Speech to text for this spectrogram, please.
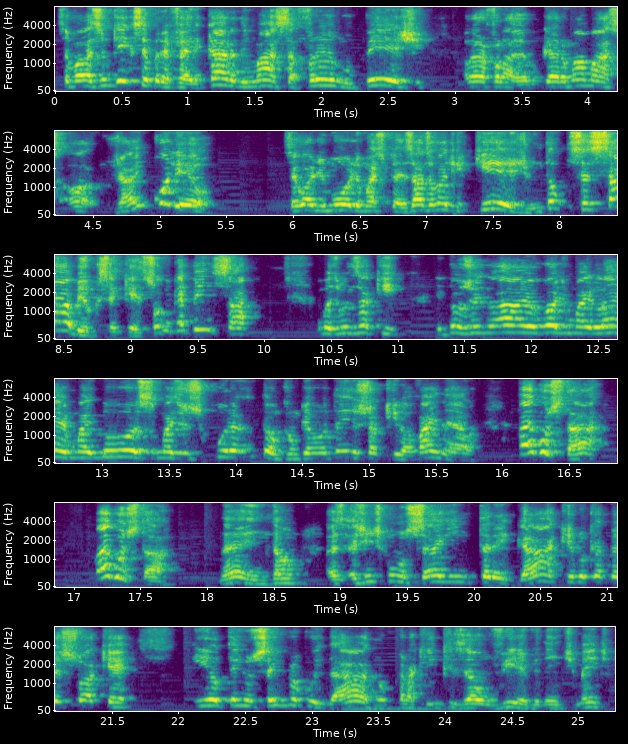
Você fala assim, o que, que você prefere? Carne, massa, frango, peixe? Agora fala, ah, eu quero uma massa. Ó, já encolheu. Você gosta de molho mais pesado, você gosta de queijo. Então, você sabe o que você quer, só não quer pensar. É mais ou menos aqui. Então, jeito, ah, eu gosto de mais leve, mais doce, mais escura. Então, campeão, tem isso aqui, ó, vai nela. Vai gostar, vai gostar. Né? Então, a, a gente consegue entregar aquilo que a pessoa quer. E eu tenho sempre o cuidado, para quem quiser ouvir, evidentemente,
